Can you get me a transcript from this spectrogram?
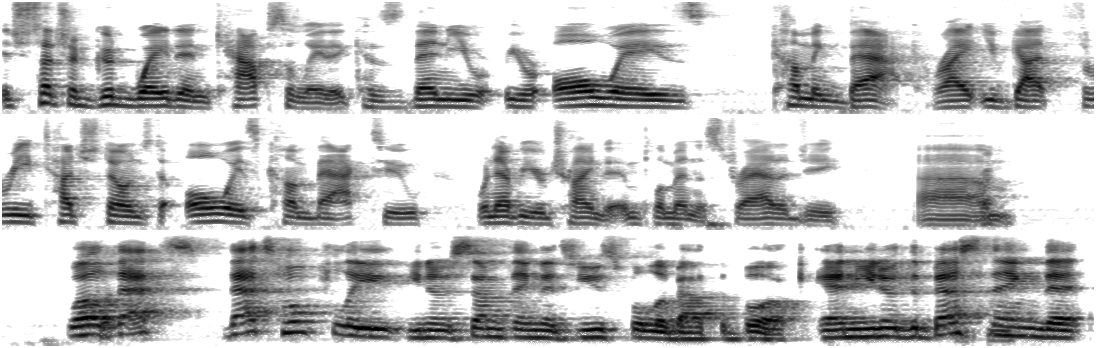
it's such a good way to encapsulate it. Because then you you're always coming back, right? You've got three touchstones to always come back to whenever you're trying to implement a strategy. Um, well, that's that's hopefully you know something that's useful about the book. And you know the best thing that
